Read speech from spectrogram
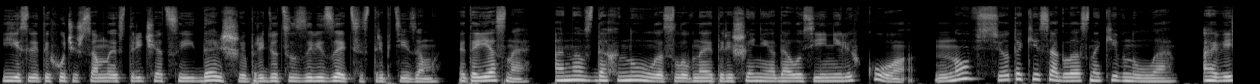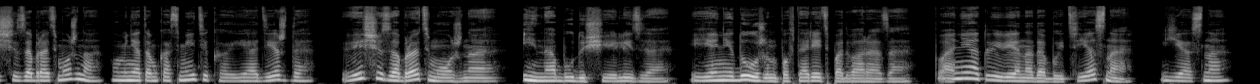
Если ты хочешь со мной встречаться и дальше, придется завязать со стриптизом. Это ясно? Она вздохнула, словно это решение далось ей нелегко, но все таки согласно кивнула. «А вещи забрать можно? У меня там косметика и одежда». «Вещи забрать можно. И на будущее, Лиза. Я не должен повторять по два раза. Понятливее надо быть, ясно?» «Ясно.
